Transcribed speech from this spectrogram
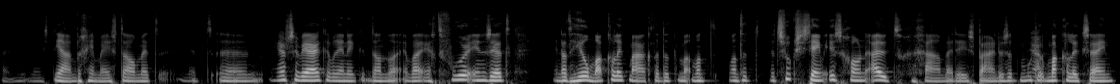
nou, niet meestal ja, ik begin meestal met, met eh, hersenwerken, waarin ik dan wel echt voer inzet. En dat heel makkelijk maak. Dat het, want want het, het zoeksysteem is gewoon uitgegaan bij deze paarden. Dus het moet Ja. ook makkelijk zijn.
